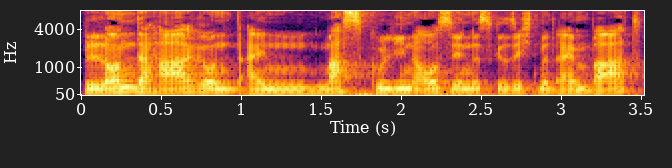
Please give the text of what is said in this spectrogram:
blonde Haare und ein maskulin aussehendes Gesicht mit einem Bart.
